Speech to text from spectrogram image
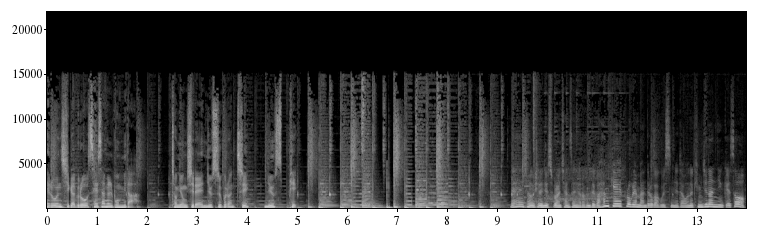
새로운 시각으로 세상을 봅니다. 정용실의 뉴스 브런치 뉴스픽. 네, 정실의 뉴스 브런치 항상 여러분들과 함께 프로그램 만들어가고 있습니다. 오늘 김진환 님께서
